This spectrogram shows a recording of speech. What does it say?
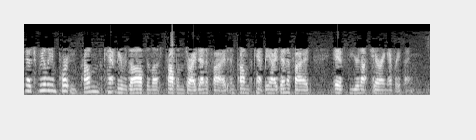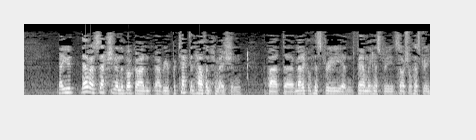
You know, it's really important. Problems can't be resolved unless problems are identified, and problems can't be identified if you're not sharing everything. Now, you have a section in the book on uh, your protected health information about uh, medical history and family history and social history.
